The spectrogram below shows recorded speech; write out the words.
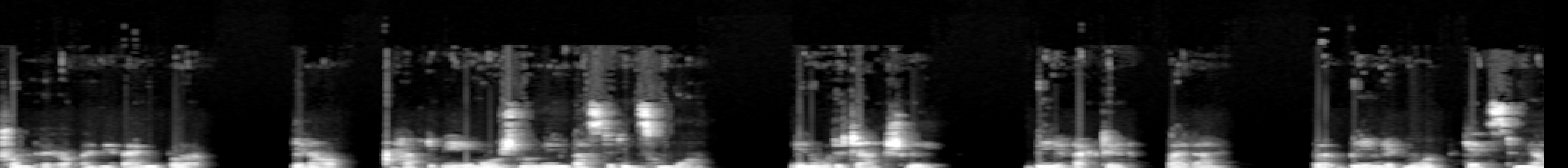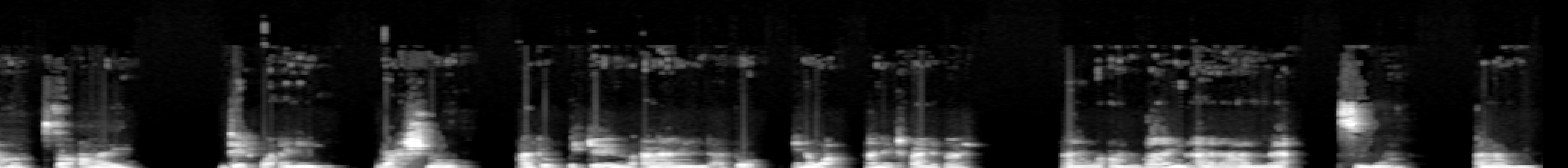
trumpet or anything, but you know, I have to be emotionally invested in someone in order to actually be affected by them. But being ignored pissed me off. So I did what any rational adult would do. And I thought, you know what? I need to find a guy. And I went online and I met someone. Um,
